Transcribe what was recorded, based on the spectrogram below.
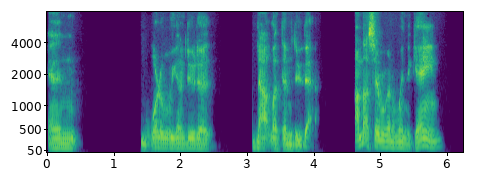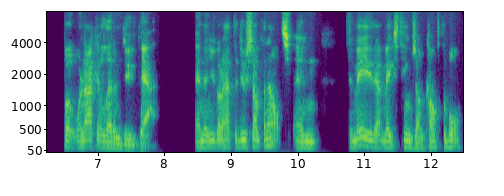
And what are we going to do to not let them do that? I'm not saying we're going to win the game, but we're not going to let them do that. And then you're going to have to do something else. And to me, that makes teams uncomfortable.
